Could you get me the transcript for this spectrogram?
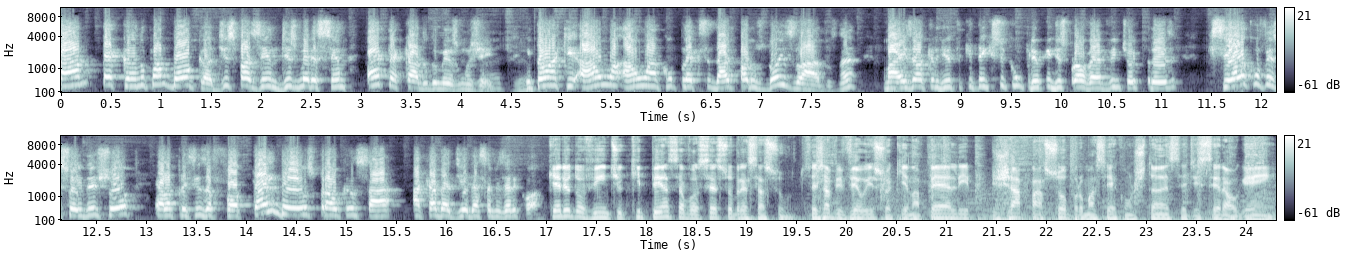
está pecando com a boca, desfazendo, desmerecendo, é pecado do mesmo jeito. Então aqui há uma, há uma complexidade para os dois lados, né? Mas eu acredito que tem que se cumprir o que diz Provérbio 28, 13, se ela confessou e deixou, ela precisa focar em Deus para alcançar a cada dia dessa misericórdia. Querido ouvinte, o que pensa você sobre esse assunto? Você já viveu isso aqui na pele? Já passou por uma circunstância de ser alguém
